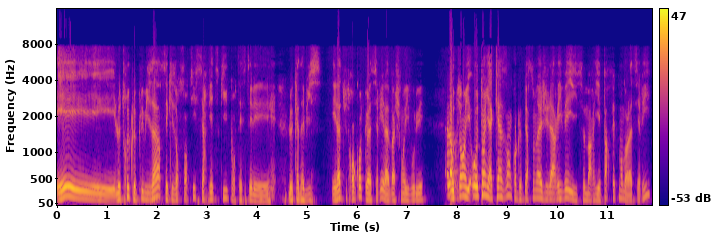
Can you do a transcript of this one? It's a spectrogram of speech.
Et le truc le plus bizarre, c'est qu'ils ont ressorti Servietsky pour tester les, le cannabis. Et là, tu te rends compte que la série, elle a vachement évolué. Alors, autant, autant il y a 15 ans, quand le personnage est arrivé, il se mariait parfaitement dans la série.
